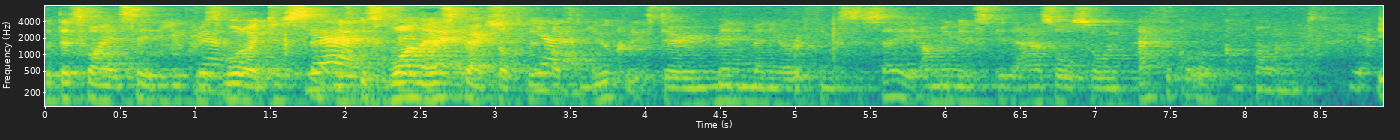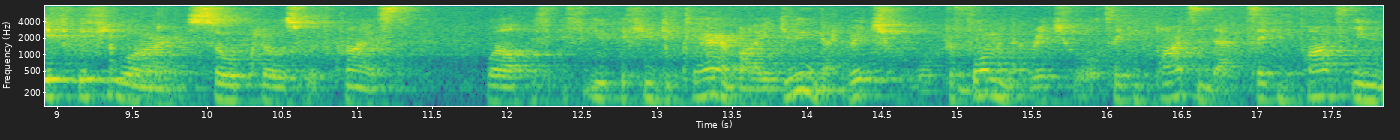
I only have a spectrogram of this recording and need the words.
but that's why I say the Eucharist. Yeah. What I just said Yeah, is, is one aspect of the Yeah. of the Eucharist. There are many many other things to say. I mean, it's, it has also an ethical component. If if you are so close with Christ, well, if, if you if you declare by doing that ritual, performing that ritual, taking part in that, taking part in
